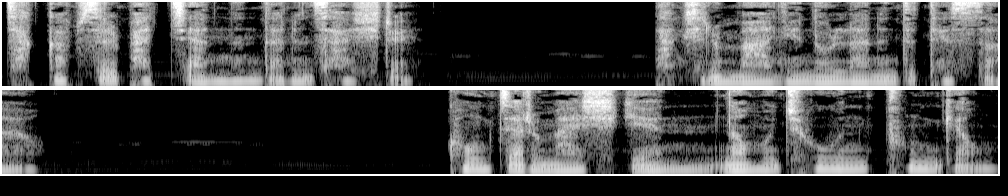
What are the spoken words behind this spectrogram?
차값을 받지 않는다는 사실에 당신은 많이 놀라는 듯 했어요. 공짜로 마시기엔 너무 좋은 풍경,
